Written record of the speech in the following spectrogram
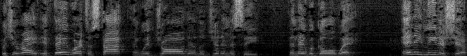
But you're right, if they were to stop and withdraw their legitimacy, then they would go away. Any leadership,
